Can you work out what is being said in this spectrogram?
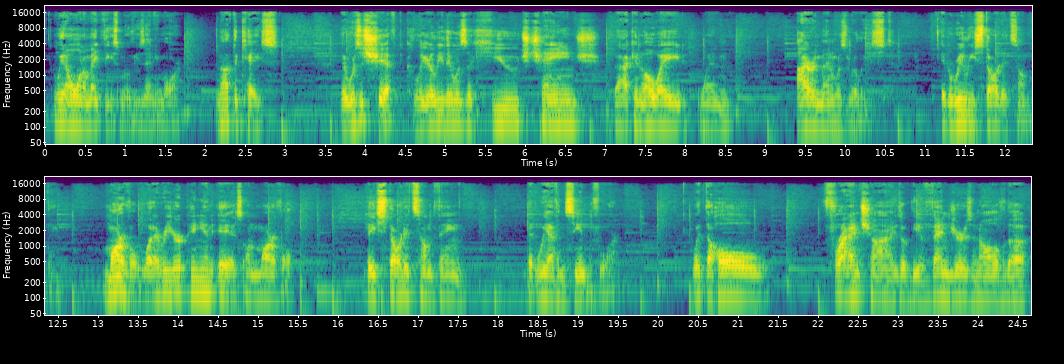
we don't want to make these movies anymore. Not the case. There was a shift. Clearly, there was a huge change back in 08 when Iron Man was released. It really started something. Marvel, whatever your opinion is on Marvel, they started something that we haven't seen before. With the whole franchise of the Avengers and all of the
